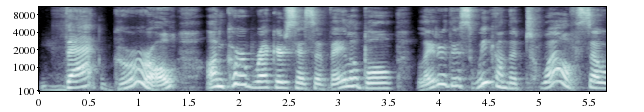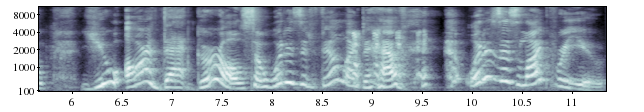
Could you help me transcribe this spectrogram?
That Girl, on Curb Records that's available later this week on the 12th. So you are that girl. So what does it feel like to have? what is this like for you?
